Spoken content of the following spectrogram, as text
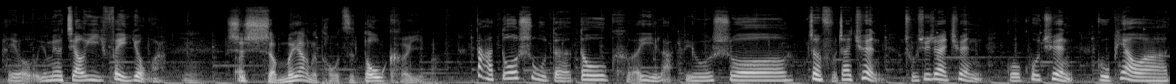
还有有没有交易费用啊？嗯，是什么样的投资都可以吗？大多数的都可以了，比如说政府债券、储蓄债券、国库券、股票啊、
